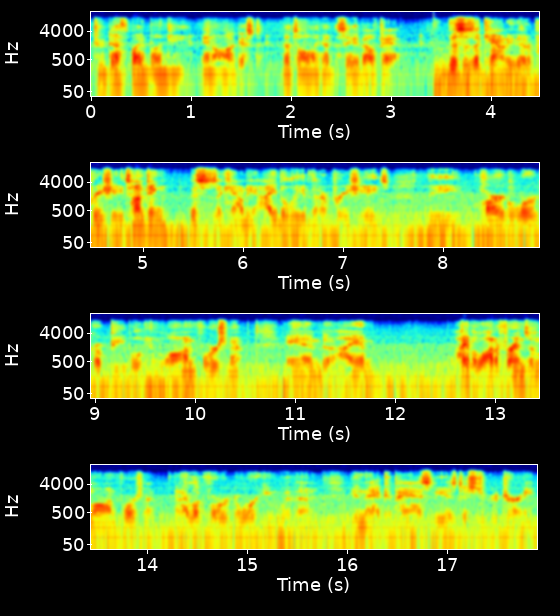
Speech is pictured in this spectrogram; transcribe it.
to Death by Bungee in August. That's all I got to say about that. This is a county that appreciates hunting. This is a county I believe that appreciates the hard work of people in law enforcement. And I am I have a lot of friends in law enforcement, and I look forward to working with them in that capacity as district attorney.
